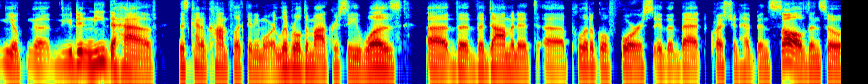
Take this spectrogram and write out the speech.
you know, uh, you didn't need to have this kind of conflict anymore. Liberal democracy was uh, the the dominant uh, political force. Uh, that that question had been solved, and so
